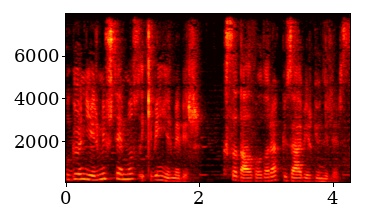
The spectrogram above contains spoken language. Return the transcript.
Bugün 23 Temmuz 2021. Kısa dalga olarak güzel bir gün dileriz.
